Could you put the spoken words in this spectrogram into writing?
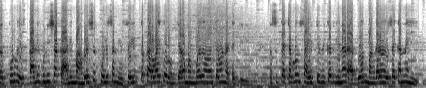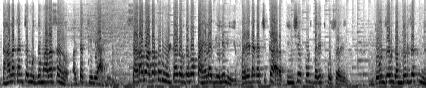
तत्पूर्वी स्थानिक गुन्हे शाखा आणि महाबळेश्वर पोलिसांनी संयुक्त कारवाई करून त्याला मुंबई विमानतळावरून अटक केली. तसेच त्याच्याकडून साहित्य विकत घेणाऱ्या दोन भंगार व्यावसायिकांनाही दहा लाखांच्या मुद्देमालासह अटक केली आहे. सडा बागापूर उलटा धबधबा पाहायला गेलेली पर्यटकाची कार तीनशे फूट दरीत कोसळली. दोन जण गंभीर जखमी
